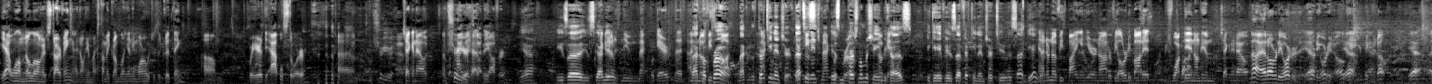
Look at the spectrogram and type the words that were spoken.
Yeah, well, I'm no longer starving. I don't hear my stomach grumbling anymore, which is a good thing. Um, we're here at the Apple Store, um, I'm sure you're happy. checking out. I'm sure you're Jaime's got happy. the offer. Yeah, he's uh he's got Checking out new his new MacBook Air that I don't know if MacBook he's Pro, bought. Mac, 13 incher. That's 13 his, inch MacBook his Pro. personal machine Okay. because he gave his uh, 15 incher to his son Diego. And I don't know if he's buying it here or not, or if he already bought it. We just walked in on him checking it out. No, I had already ordered it. You Yeah, already ordered it. Okay, Yeah, you're picking yeah. it up. yeah.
